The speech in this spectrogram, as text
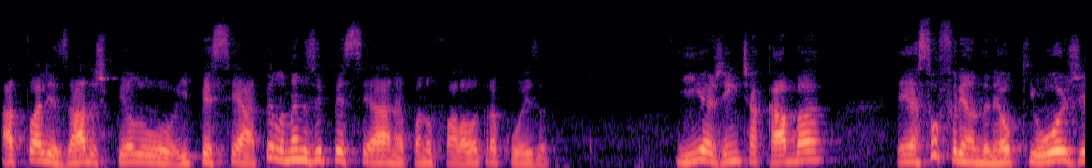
atualizadas pelo IPCA, pelo menos IPCA, né, para não falar outra coisa. E a gente acaba é, sofrendo, né? O que hoje,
